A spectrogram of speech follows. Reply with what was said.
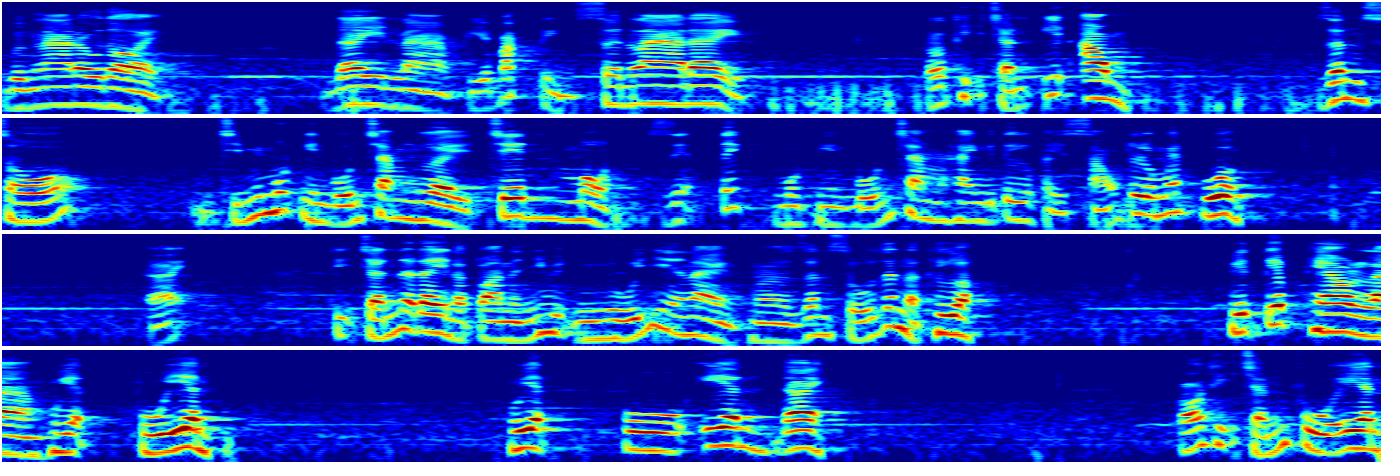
Mường La đâu rồi? Đây là phía bắc tỉnh Sơn La đây. Có thị trấn Ít Ong. Dân số 91.400 người trên một diện tích 1.424,6 km vuông. Đấy. Thị trấn ở đây là toàn là những huyện núi như thế này mà dân số rất là thưa. Huyện tiếp theo là huyện Phú Yên huyện Phù Yên. Đây có thị trấn Phù Yên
